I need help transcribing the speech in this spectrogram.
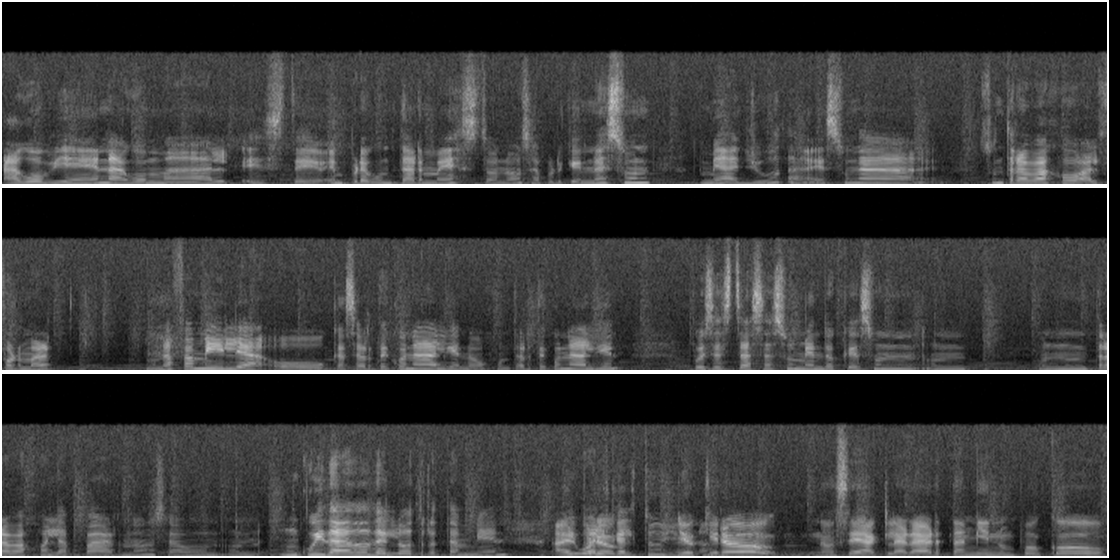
hago bien, hago mal, este, en preguntarme esto, ¿no? O sea, porque no es un me ayuda, es una es un trabajo al formar una familia o casarte con alguien o juntarte con alguien, pues estás asumiendo que es un un trabajo a la par, ¿no? O sea, un, un, cuidado del otro también, igual que el tuyo. Yo quiero, no sé, aclarar también un poco,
